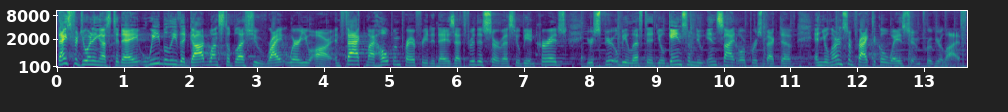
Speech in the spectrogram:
Thanks for joining us today. We believe that God wants to bless you right where you are. In fact, my hope and prayer for you today is that through this service, you'll be encouraged, your spirit will be lifted, you'll gain some new insight or perspective, and you'll learn some practical ways to improve your life.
